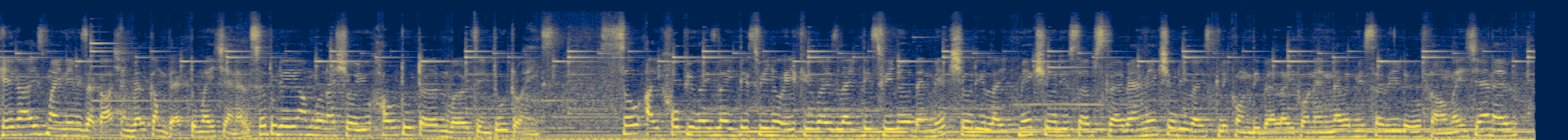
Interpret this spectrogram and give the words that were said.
Hey guys, my name is Akash and welcome back to my channel. So today I'm gonna show you how to turn words into drawings. So I hope you guys like this video. If you guys like this video then make sure you like, make sure you subscribe and make sure you guys click on the bell icon and never miss a video from my channel.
